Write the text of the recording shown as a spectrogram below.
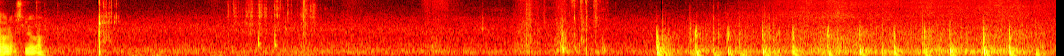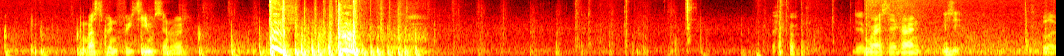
I thought it. There must have been three teams then, right? Where's that guy? Is it Below.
